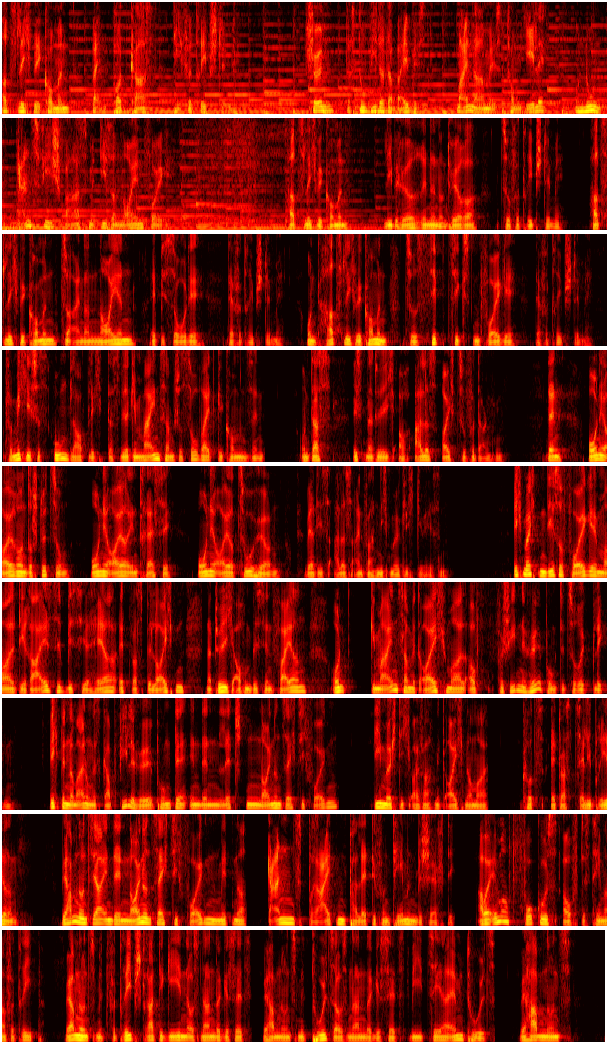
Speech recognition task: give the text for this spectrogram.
Herzlich willkommen beim Podcast Die Vertriebsstimme. Schön, dass du wieder dabei bist. Mein Name ist Tom Jele und nun ganz viel Spaß mit dieser neuen Folge. Herzlich willkommen, liebe Hörerinnen und Hörer zur Vertriebsstimme. Herzlich willkommen zu einer neuen Episode der Vertriebsstimme. Und herzlich willkommen zur 70. Folge der Vertriebsstimme. Für mich ist es unglaublich, dass wir gemeinsam schon so weit gekommen sind. Und das ist natürlich auch alles euch zu verdanken. Denn ohne eure Unterstützung, ohne euer Interesse, ohne euer Zuhören wäre dies alles einfach nicht möglich gewesen. Ich möchte in dieser Folge mal die Reise bis hierher etwas beleuchten, natürlich auch ein bisschen feiern und gemeinsam mit euch mal auf verschiedene Höhepunkte zurückblicken. Ich bin der Meinung, es gab viele Höhepunkte in den letzten 69 Folgen. Die möchte ich einfach mit euch nochmal kurz etwas zelebrieren. Wir haben uns ja in den 69 Folgen mit einer ganz breiten Palette von Themen beschäftigt, aber immer Fokus auf das Thema Vertrieb. Wir haben uns mit Vertriebsstrategien auseinandergesetzt, wir haben uns mit Tools auseinandergesetzt, wie CRM-Tools. Wir haben uns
